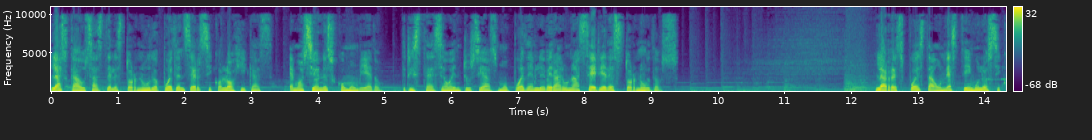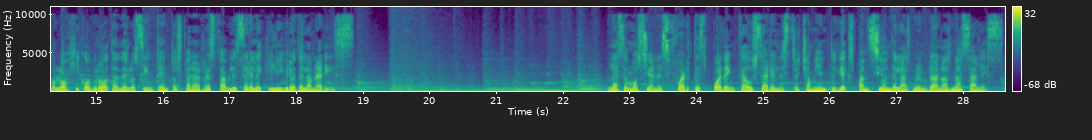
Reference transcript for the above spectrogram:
Las causas del estornudo pueden ser psicológicas, emociones como miedo, tristeza o entusiasmo pueden liberar una serie de estornudos. La respuesta a un estímulo psicológico brota de los intentos para restablecer el equilibrio de la nariz. Las emociones fuertes pueden causar el estrechamiento y expansión de las membranas nasales.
